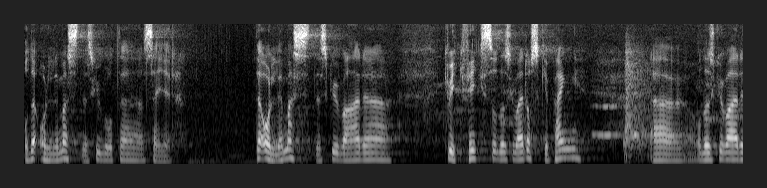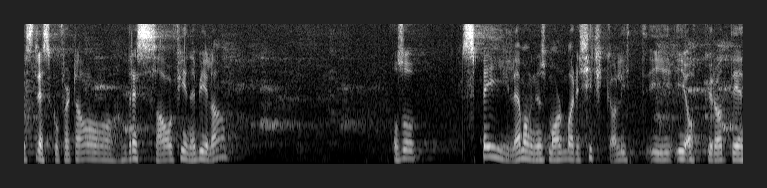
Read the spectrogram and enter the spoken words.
Og det aller meste skulle gå til seier. Det aller meste skulle være quick fix, og det skulle være raske penger. Eh, og det skulle være stresskofferter og dresser og fine biler. Og så speiler Magnus Malm bare kirka litt i, i akkurat det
